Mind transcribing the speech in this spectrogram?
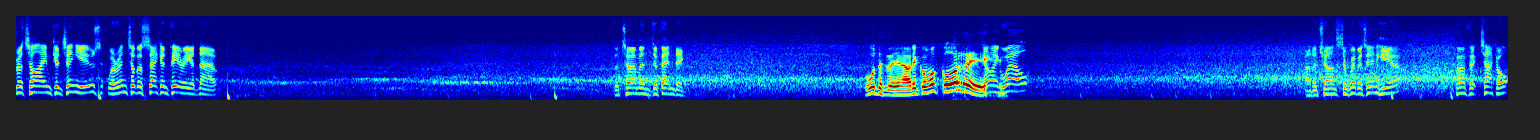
Extra time continues. We're into the second period now. Determined defending. Puta, se viene ahora y cómo corre. Going well. And a chance to whip it in here. Perfect tackle.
